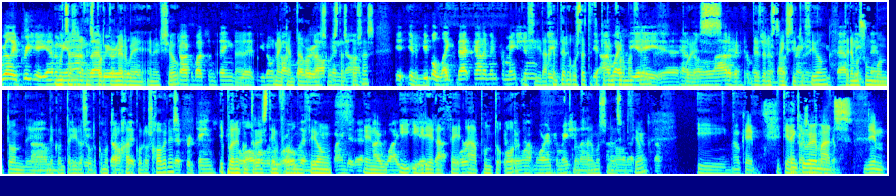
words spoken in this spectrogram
really appreciate you having me Muchas. I'm gracias glad por tenerme en el show. talk about some things that you don't me ha encantado hablar sobre estas Um, cosas y- people like that kind of information, Y si la the- gente le gusta este tipo de información, uh, pues lot of eh, information desde nuestra institución tenemos un montón de, um, de contenido sobre cómo trabajar con los jóvenes y pueden encontrar esta información en iyca.org Lo en la descripción. Y, Okay. y tienen Thank you very much. Jim.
